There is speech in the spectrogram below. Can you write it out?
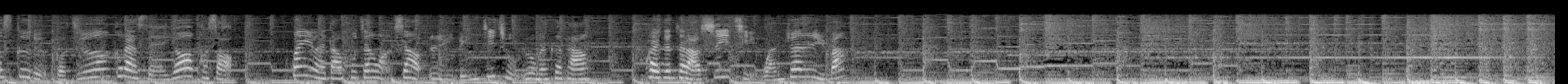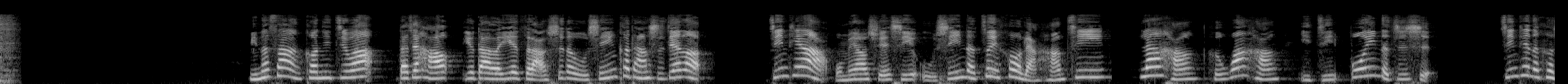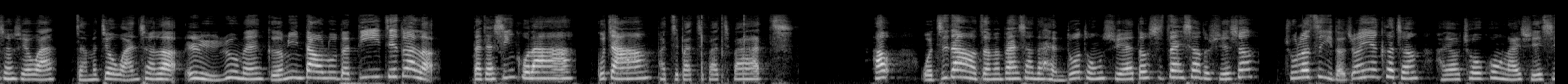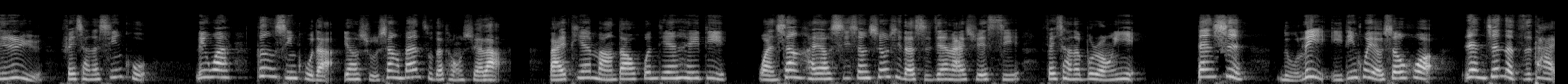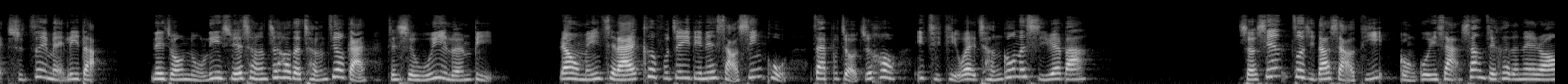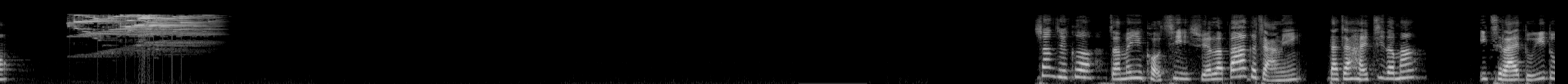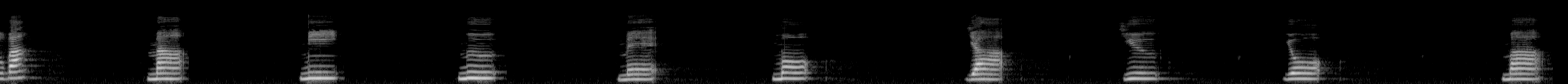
ドスクールご中音クラスへようこそ！欢迎来到富江网校日语零基础入门课堂，快跟着老师一起玩转日语吧！米娜桑，こんにちは，大家好，又到了叶子老师的五十音课堂时间了。今天啊，我们要学习五十音的最后两行清音。 拉行和挖行以及播音的知识，今天的课程学完，咱们就完成了日语入门革命道路的第一阶段了。大家辛苦啦，鼓掌！啪叽啪叽啪叽啪叽。好，我知道咱们班上的很多同学都是在校的学生，除了自己的专业课程，还要抽空来学习日语，非常的辛苦。另外，更辛苦的要数上班族的同学了，白天忙到昏天黑地。晚上还要牺牲休息的时间来学习，非常的不容易。但是努力一定会有收获，认真的姿态是最美丽的。那种努力学成之后的成就感，真是无与伦比。让我们一起来克服这一点点小辛苦，在不久之后一起体味成功的喜悦吧。首先做几道小题，巩固一下上节课的内容。上节课咱们一口气学了八个假名，大家还记得吗？一起来读一读吧。ま、み、む、め、も、や、ゆ、よ、ま、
